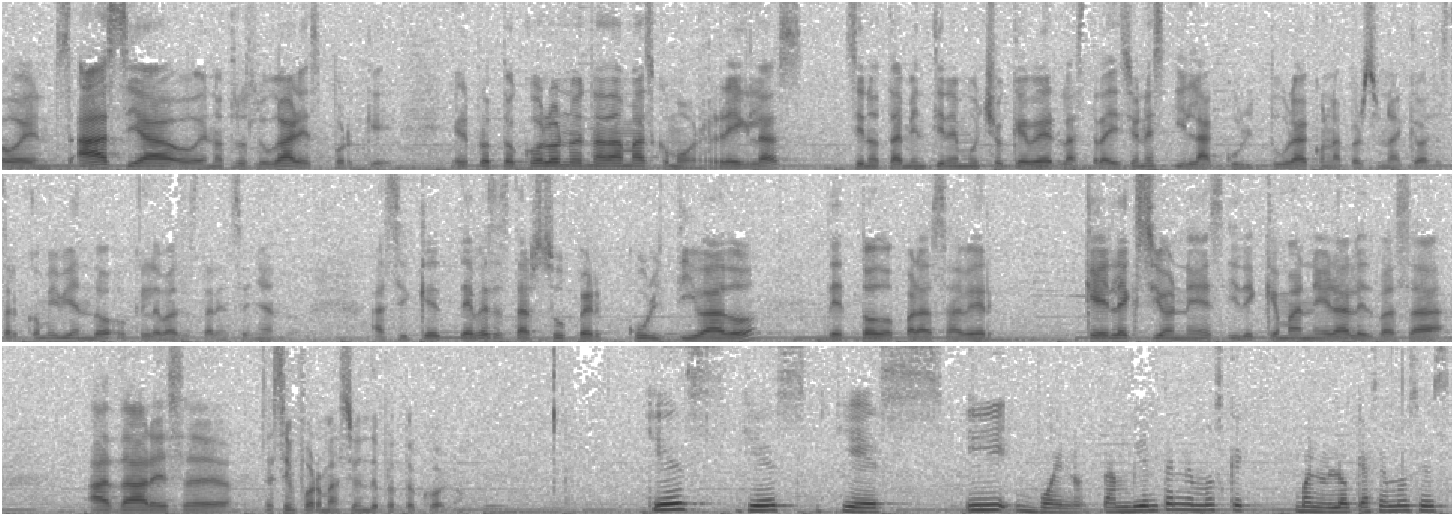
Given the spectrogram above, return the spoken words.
o en Asia o en otros lugares, porque el protocolo no es nada más como reglas, sino también tiene mucho que ver las tradiciones y la cultura con la persona que vas a estar conviviendo o que le vas a estar enseñando. Así que debes estar súper cultivado de todo para saber qué lecciones y de qué manera les vas a, dar esa información de protocolo. Yes, yes, yes. Y bueno, también tenemos que, bueno, lo que hacemos es,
